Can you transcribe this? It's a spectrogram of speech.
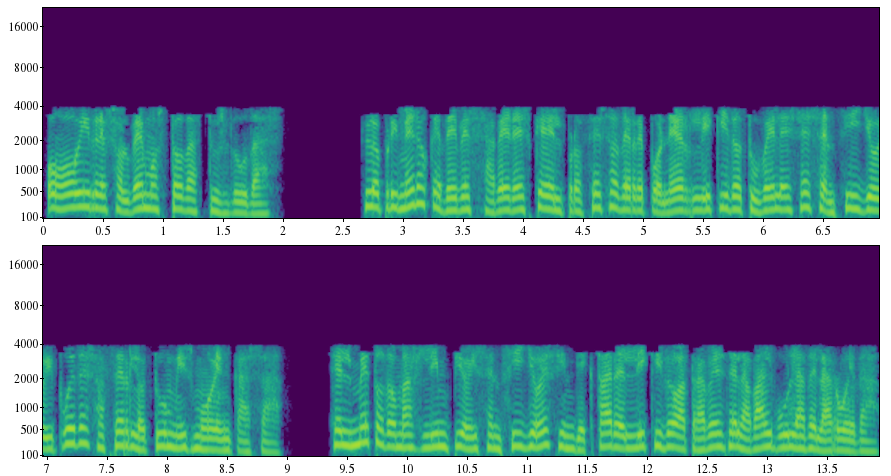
hoy resolvemos todas tus dudas. Lo primero que debes saber es que el proceso de reponer líquido tubeles es sencillo y puedes hacerlo tú mismo en casa. El método más limpio y sencillo es inyectar el líquido a través de la válvula de la rueda.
